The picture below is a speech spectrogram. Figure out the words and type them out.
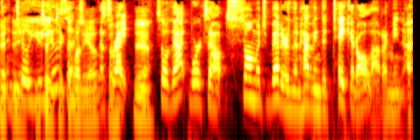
And- until you until you use take the it. money out, That's so, right. yeah. So that works out so much better than having to take it all out. I mean, uh,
